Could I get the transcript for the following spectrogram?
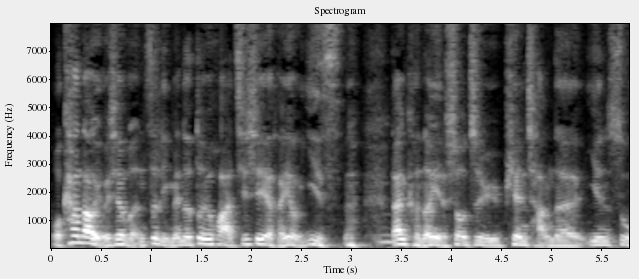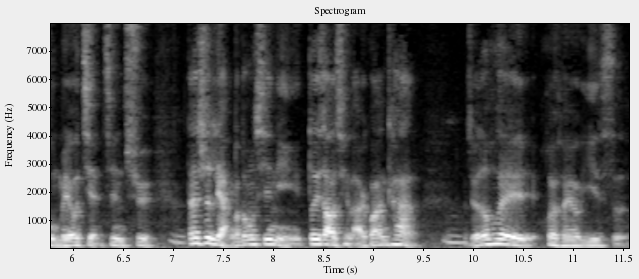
我看到有一些文字里面的对话其实也很有意思，但可能也受制于偏长的因素没有剪进去。但是两个东西你对照起来观看，我觉得会会很有意思，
